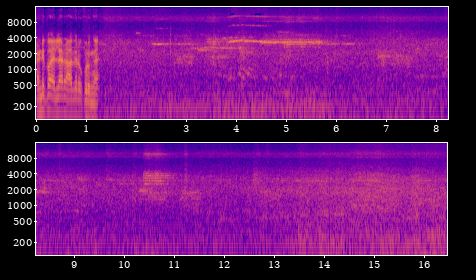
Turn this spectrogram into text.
கண்டிப்பாக எல்லோரும் ஆதரவு கொடுங்க.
